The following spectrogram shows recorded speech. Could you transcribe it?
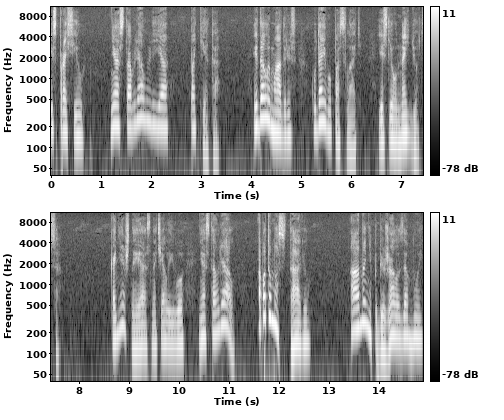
и спросил, не оставлял ли я пакета — и дал им адрес, куда его послать, если он найдется. Конечно, я сначала его не оставлял, а потом оставил. А она не побежала за мной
